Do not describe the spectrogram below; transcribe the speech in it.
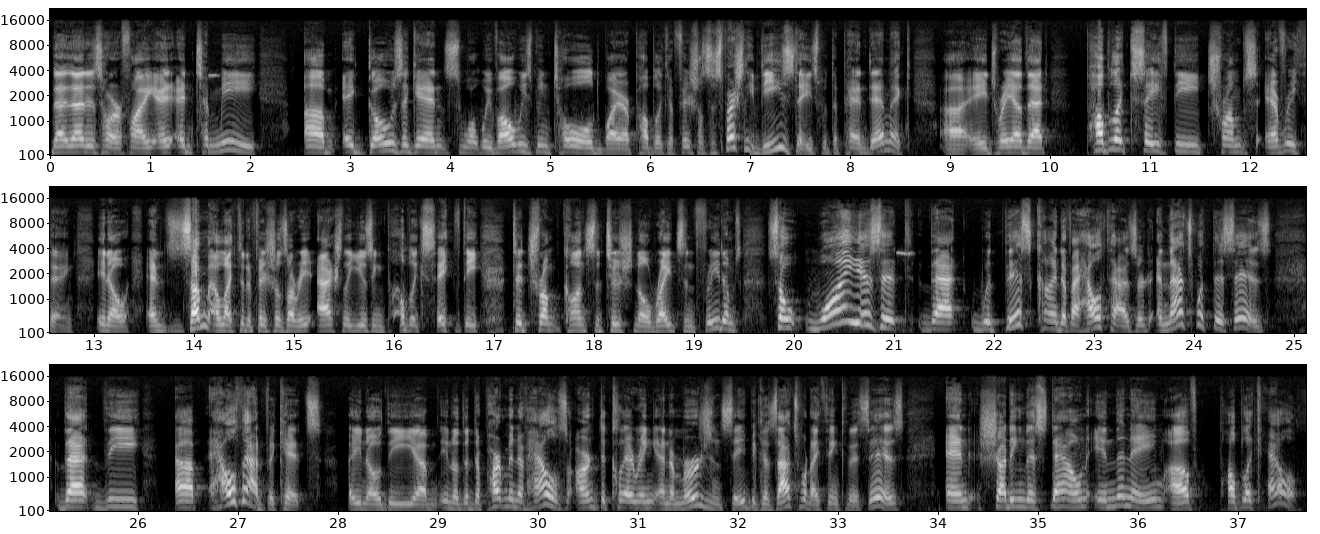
That that is horrifying, and, and to me. Um, it goes against what we've always been told by our public officials, especially these days with the pandemic, uh, Adria, that public safety trumps everything, you know, and some elected officials are actually using public safety to trump constitutional rights and freedoms. So why is it that with this kind of a health hazard, and that's what this is, that the uh, health advocates you know the um, you know the Department of Health aren't declaring an emergency because that's what I think this is, and shutting this down in the name of public health.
